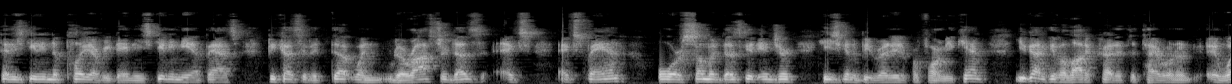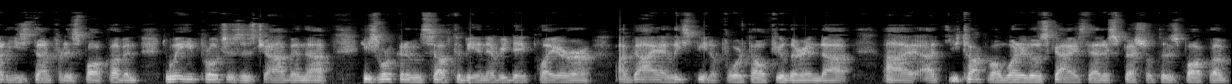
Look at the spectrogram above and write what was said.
that he's getting to play every day and he's getting the at bats. Because if it when the roster does ex- expand or someone does get injured, he's going to be ready to perform. You can't, you got to give a lot of credit to Tyrone and what he's done for this ball club and the way he approaches his job. And, uh, he's working himself to be an everyday player or a guy, at least being a fourth outfielder. And, uh, uh, you talk about one of those guys that is special to this ball club.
